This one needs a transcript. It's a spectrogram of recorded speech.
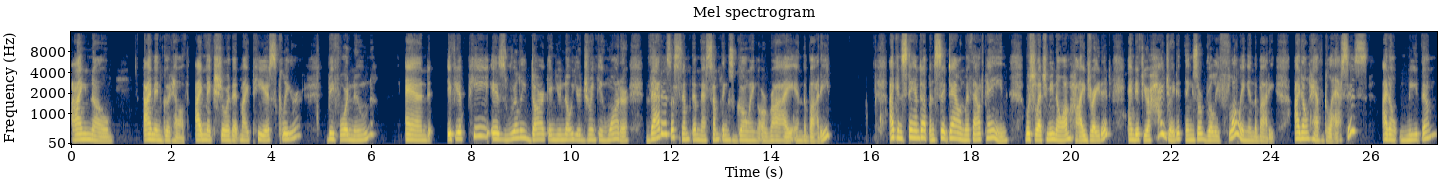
I know I'm in good health. I make sure that my pee is clear before noon. And if your pee is really dark and you know you're drinking water, that is a symptom that something's going awry in the body. I can stand up and sit down without pain, which lets me know I'm hydrated. And if you're hydrated, things are really flowing in the body. I don't have glasses, I don't need them.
